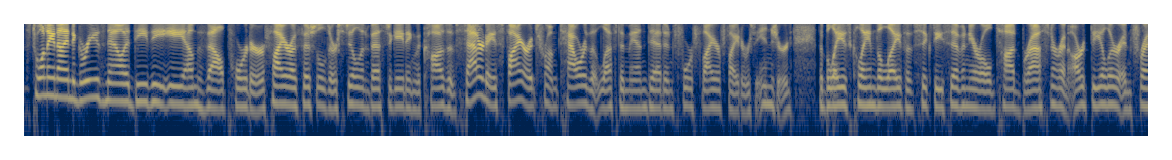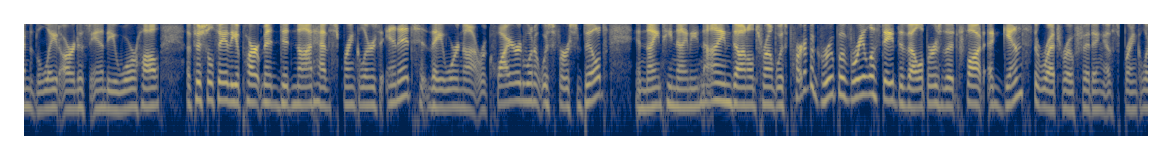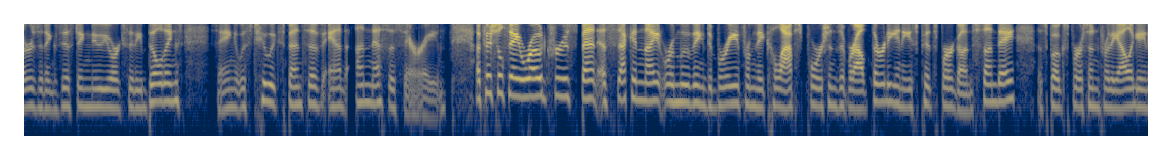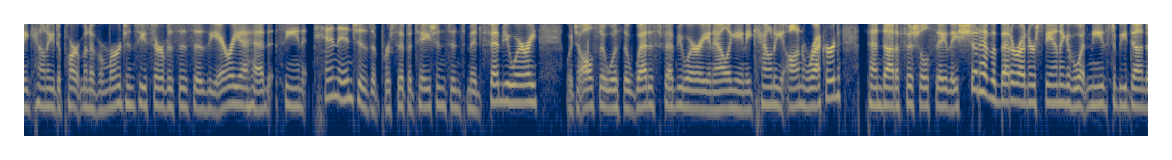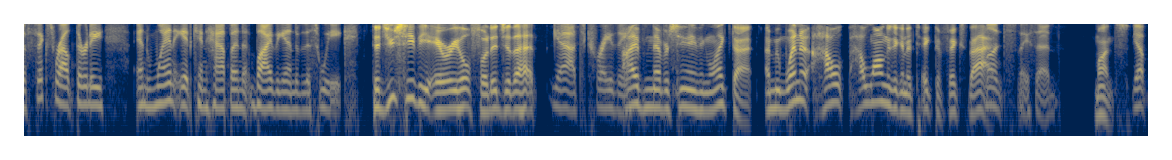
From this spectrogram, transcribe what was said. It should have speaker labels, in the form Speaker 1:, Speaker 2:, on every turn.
Speaker 1: It's 29 degrees now at DVE. I'm Val Porter. Fire officials are still investigating the cause of Saturday's fire at Trump Tower that left a man dead and four firefighters injured. The blaze claimed the life of 67 year old Todd Brassner, an art dealer and friend of the late artist Andy Warhol. Officials say the apartment did not have sprinklers in it. They were not required when it was first built. In 1999, Donald Trump was part of a group of real estate developers that fought against the retrofitting of sprinklers in existing New York City buildings saying it was too expensive and unnecessary. Officials say road crews spent a second night removing debris from the collapsed portions of Route 30 in East Pittsburgh on Sunday. A spokesperson for the Allegheny County Department of Emergency Services says the area had seen 10 inches of precipitation since mid February, which also was the wettest February in Allegheny County on record. PennDOT officials say they should have a better understanding of what needs to be done to fix Route 30 and when it can happen by the end of this week.
Speaker 2: Did you see the aerial footage of that?
Speaker 1: Yeah, it's crazy.
Speaker 2: I've never seen anything like that. I mean, when how how long is it going to take to fix that?
Speaker 1: Months, they said.
Speaker 2: Months.
Speaker 1: Yep.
